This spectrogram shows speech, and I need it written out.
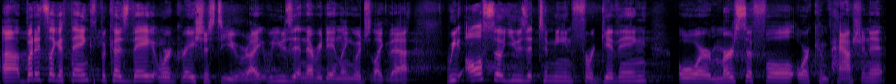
Uh, but it's like a thanks because they were gracious to you, right? We use it in everyday language like that. We also use it to mean forgiving or merciful or compassionate.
